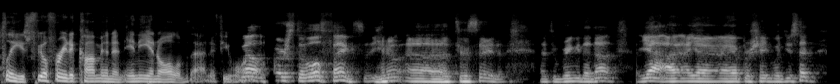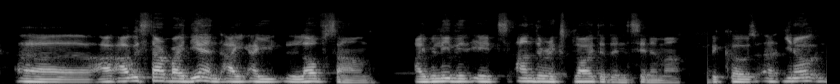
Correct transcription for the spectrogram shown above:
please feel free to comment on any and all of that if you want. Well, first of all, thanks. You know, uh, to say that, uh, to bring that up. Yeah, I, I, I appreciate what you said. Uh, I, I, will start by the end. I, I love sound. I believe it, it's underexploited in cinema because uh, you know,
